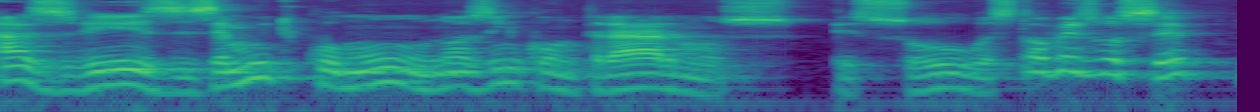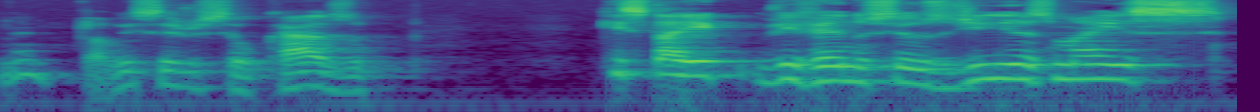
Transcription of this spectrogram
às vezes é muito comum nós encontrarmos pessoas, talvez você, né? talvez seja o seu caso, que está aí vivendo seus dias, mas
